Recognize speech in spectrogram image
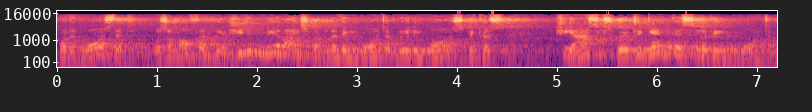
what it was that was on offer here. She didn't realize what living water really was because she asks where to get this living water.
